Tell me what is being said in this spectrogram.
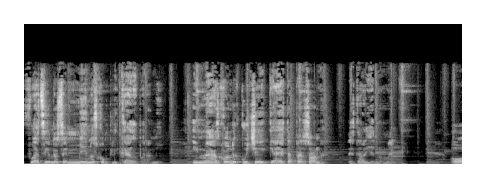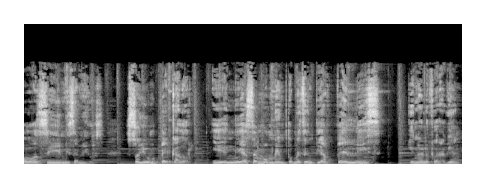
fue haciéndose menos complicado para mí. Y más cuando escuché que a esta persona le estaba yendo mal. Oh sí, mis amigos, soy un pecador y en ese momento me sentía feliz que no le fuera bien.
